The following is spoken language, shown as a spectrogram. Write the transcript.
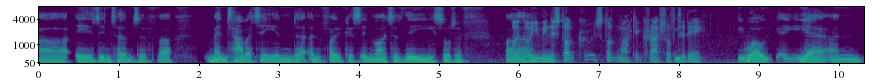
uh, is in terms of uh, mentality and uh, and focus in light of the sort of. oh, you mean the stock stock market crash of today? Well, yeah, and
